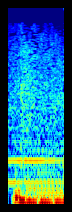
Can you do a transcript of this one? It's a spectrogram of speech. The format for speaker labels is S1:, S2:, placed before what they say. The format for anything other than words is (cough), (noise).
S1: you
